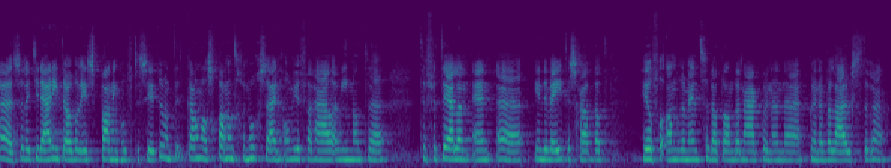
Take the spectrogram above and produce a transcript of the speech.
Uh, zodat je daar niet over in spanning hoeft te zitten. Want het kan wel spannend genoeg zijn om je verhaal aan iemand te, te vertellen. En uh, in de wetenschap dat heel veel andere mensen dat dan daarna kunnen, kunnen beluisteren.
